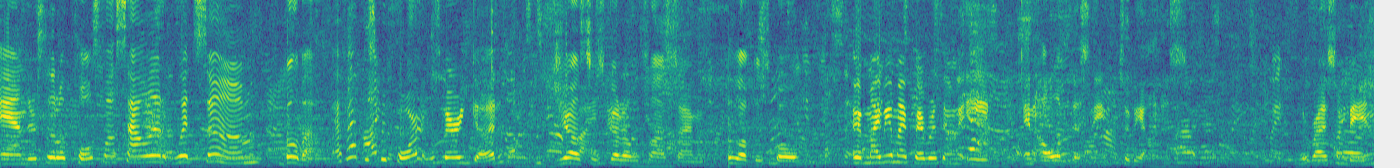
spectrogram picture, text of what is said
And there's a little coleslaw salad with some boba. I've had this before. It was very good. Just as good as last time. I love this bowl. It might be my favorite thing to eat in all of Disney, to be honest. The rice and beans.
